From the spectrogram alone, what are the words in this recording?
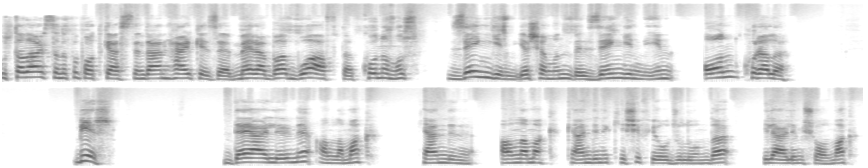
Ustalar Sınıfı podcast'inden herkese merhaba. Bu hafta konumuz zengin yaşamın ve zenginliğin 10 kuralı. 1. Değerlerini anlamak, kendini anlamak, kendini keşif yolculuğunda ilerlemiş olmak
